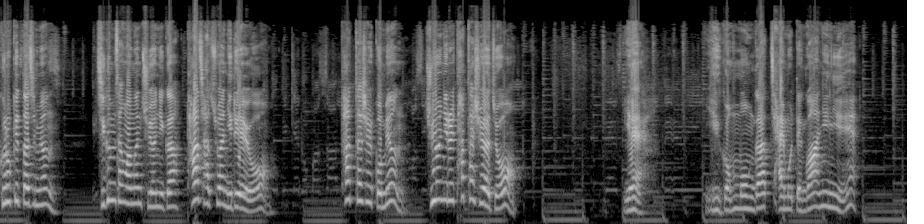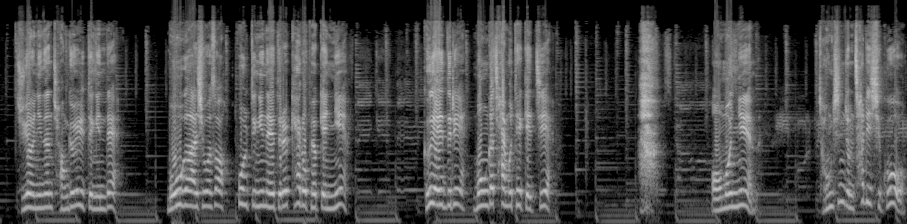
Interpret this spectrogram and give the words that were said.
그렇게 따지면 지금 상황은 주연이가 다 자초한 일이에요. 탓하실 거면 주연이를 탓하셔야죠. 예, 이건 뭔가 잘못된 거 아니니? 주연이는 전교 1등인데 뭐가 아쉬워서 꼴등인 애들을 괴롭혔겠니? 그 애들이 뭔가 잘못했겠지. 하, 어머님, 정신 좀 차리시고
